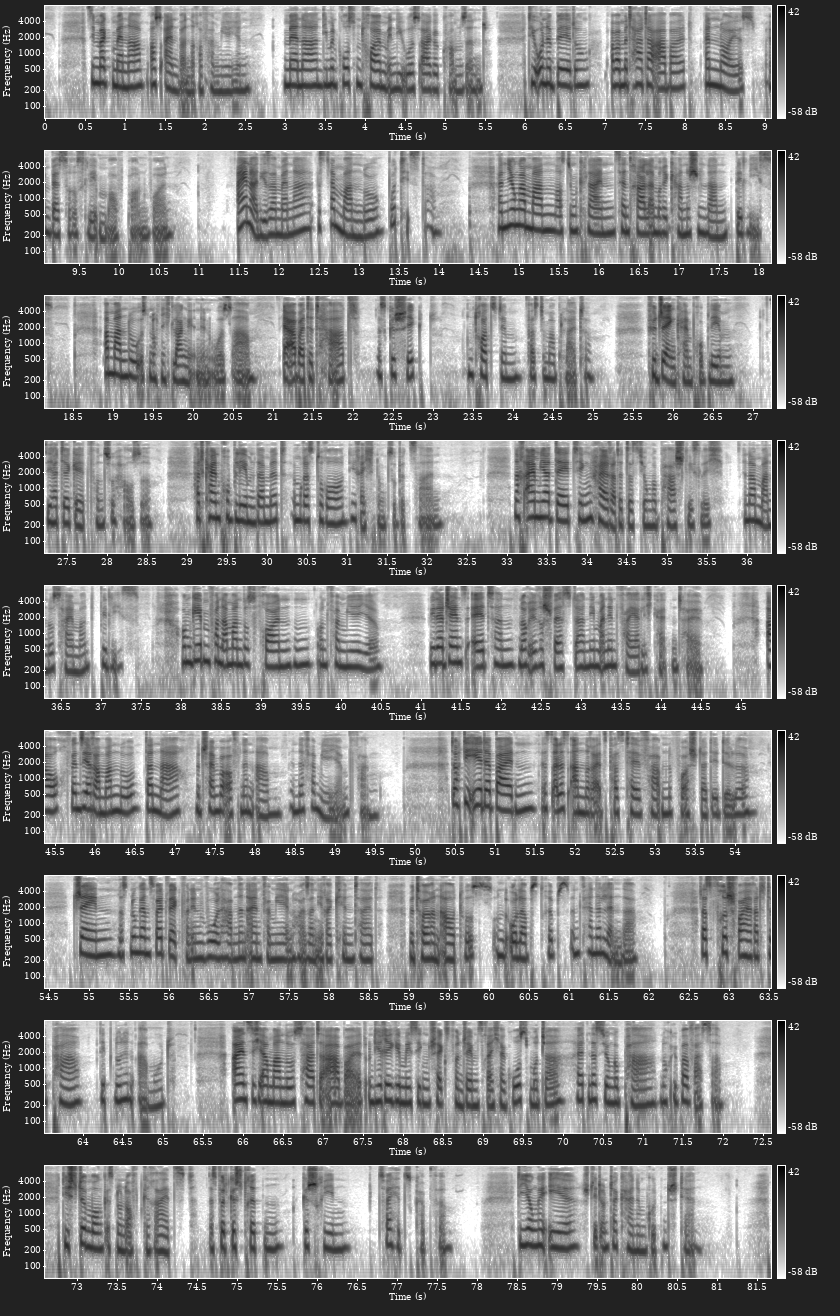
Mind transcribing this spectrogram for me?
Sie mag Männer aus Einwandererfamilien. Männer, die mit großen Träumen in die USA gekommen sind. Die ohne Bildung, aber mit harter Arbeit ein neues, ein besseres Leben aufbauen wollen. Einer dieser Männer ist Armando Bautista. Ein junger Mann aus dem kleinen zentralamerikanischen Land Belize. Armando ist noch nicht lange in den USA. Er arbeitet hart, ist geschickt und trotzdem fast immer pleite. Für Jane kein Problem. Sie hat ja Geld von zu Hause. Hat kein Problem damit, im Restaurant die Rechnung zu bezahlen. Nach einem Jahr Dating heiratet das junge Paar schließlich in Amandos Heimat Belize. Umgeben von Amandos Freunden und Familie. Weder Janes Eltern noch ihre Schwester nehmen an den Feierlichkeiten teil. Auch wenn sie Armando danach mit scheinbar offenen Armen in der Familie empfangen. Doch die Ehe der beiden ist alles andere als pastellfarbene Vorstadtidylle. Jane ist nun ganz weit weg von den wohlhabenden Einfamilienhäusern ihrer Kindheit, mit teuren Autos und Urlaubstrips in ferne Länder. Das frisch verheiratete Paar lebt nun in Armut. Einzig Armandos harte Arbeit und die regelmäßigen Checks von James reicher Großmutter halten das junge Paar noch über Wasser. Die Stimmung ist nun oft gereizt. Es wird gestritten, geschrien, zwei Hitzköpfe. Die junge Ehe steht unter keinem guten Stern.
